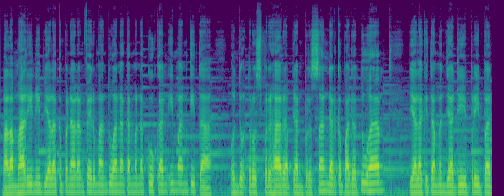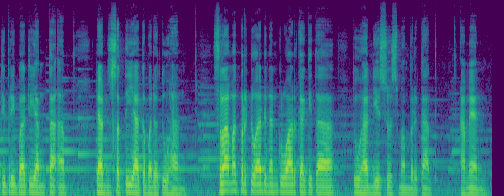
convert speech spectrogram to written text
malam hari ini biarlah kebenaran firman Tuhan akan meneguhkan iman kita untuk terus berharap dan bersandar kepada Tuhan. Biarlah kita menjadi pribadi-pribadi yang taat dan setia kepada Tuhan. Selamat berdoa dengan keluarga kita. Tuhan Yesus memberkati. Amin.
